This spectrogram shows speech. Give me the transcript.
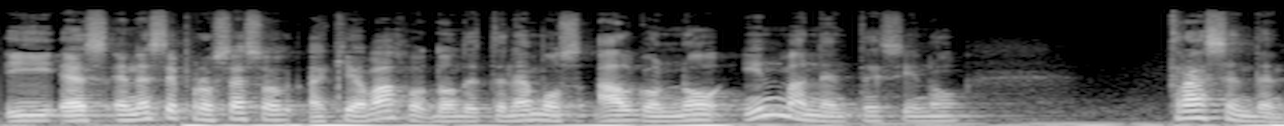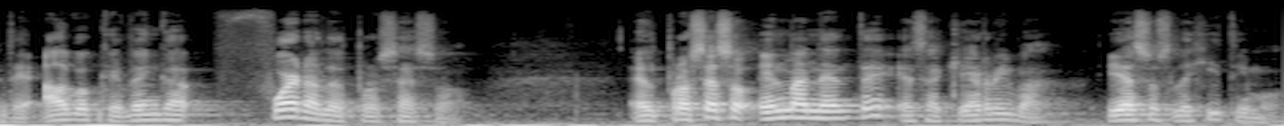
Y es en este proceso aquí abajo donde tenemos algo no inmanente, sino trascendente, algo que venga fuera del proceso. El proceso inmanente es aquí arriba y eso es legítimo.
